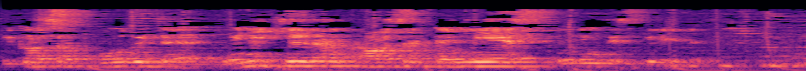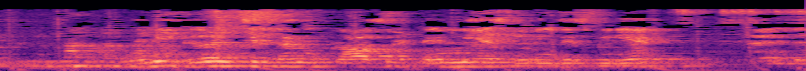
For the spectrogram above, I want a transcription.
Because of COVID, uh, many children crossed 10 years during this period. many girl children crossed 10 years during this period and uh,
